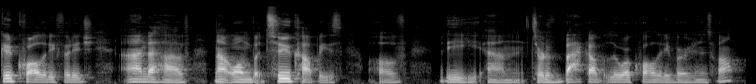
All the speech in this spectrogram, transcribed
good quality footage and I have not one but two copies of the um, sort of backup lower quality version as well.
